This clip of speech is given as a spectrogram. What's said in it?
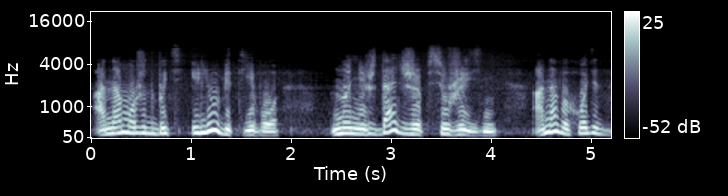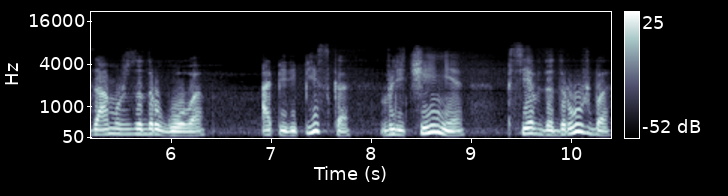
Она, может быть, и любит его, но не ждать же всю жизнь. Она выходит замуж за другого. А переписка, влечение – псевдодружба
